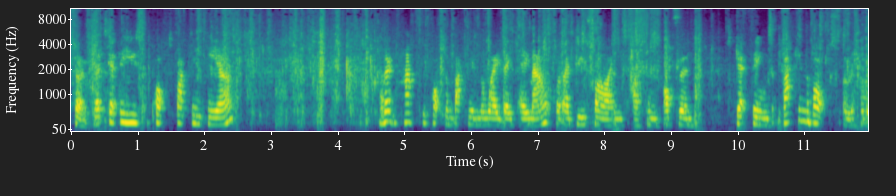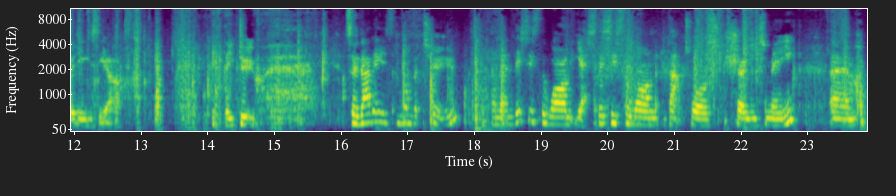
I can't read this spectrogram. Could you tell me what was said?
So let's get these popped back in here. I don't have to pop them back in the way they came out, but I do find I can often get things back in the box a little bit easier if they do. So that is number two. And then this is the one, yes, this is the one that was shown to me um,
